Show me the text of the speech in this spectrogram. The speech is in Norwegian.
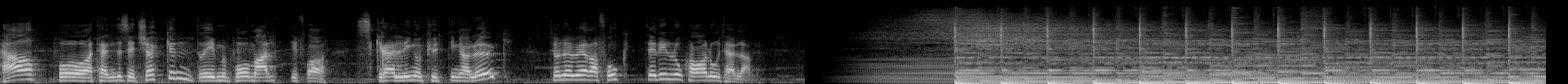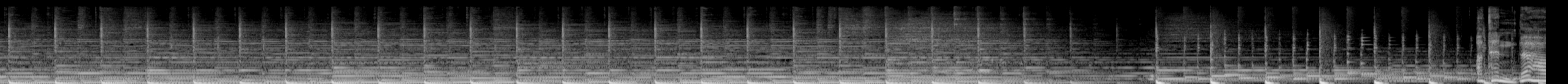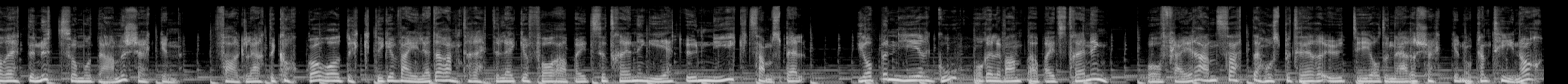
Her på Attende sitt kjøkken driver vi på med alt fra skrelling og kutting av løk til å levere frukt til de lokale hotellene. Attende har et nytt og moderne kjøkken. Faglærte kokker og dyktige veiledere tilrettelegger for arbeidstrening i et unikt samspill. Jobben gir god og relevant arbeidstrening, og flere ansatte hospiterer ut i ordinære kjøkken og kantiner.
